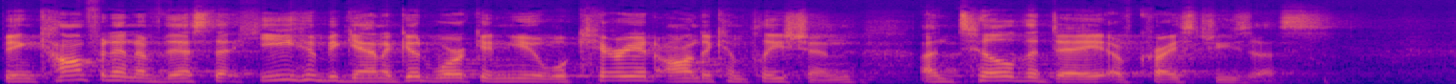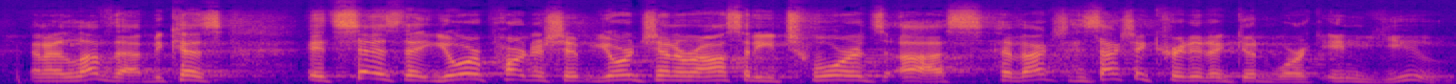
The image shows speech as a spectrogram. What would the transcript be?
Being confident of this, that he who began a good work in you will carry it on to completion until the day of Christ Jesus. And I love that because it says that your partnership, your generosity towards us has actually created a good work in you.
